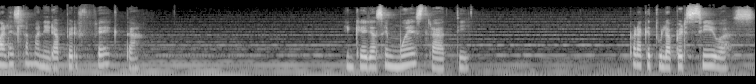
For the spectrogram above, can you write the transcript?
cuál es la manera perfecta en que ella se muestra a ti para que tú la percibas,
